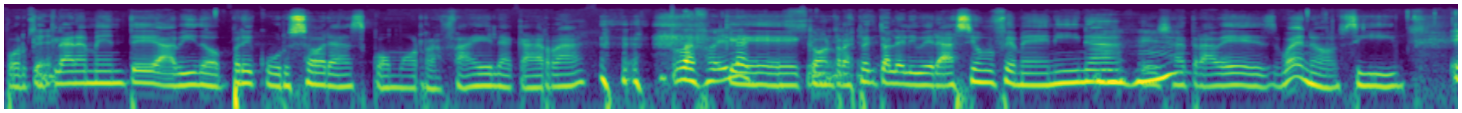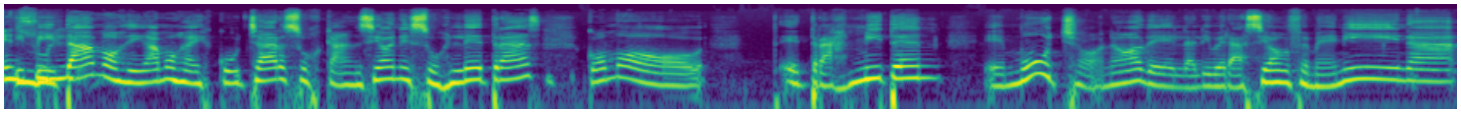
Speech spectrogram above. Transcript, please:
porque Sí. claramente ha habido precursoras como Rafaela Carra, Rafaela, que sí. con respecto a la liberación femenina, ella a través, bueno, si En invitamos, digamos, a escuchar sus canciones, sus letras, cómo eh, transmiten eh, mucho, ¿no? De la liberación femenina,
